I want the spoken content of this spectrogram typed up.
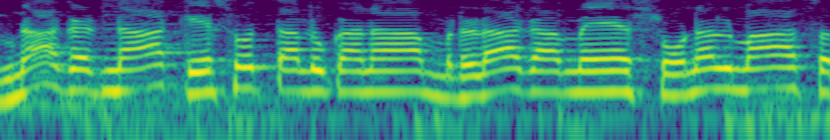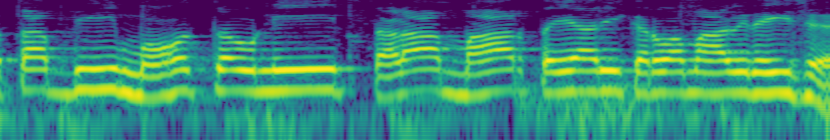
જૂનાગઢના કેશોદ તાલુકાના મરડા ગામે સોનલમાં શતાબ્દી મહોત્સવની તડામાર તૈયારી કરવામાં આવી રહી છે.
